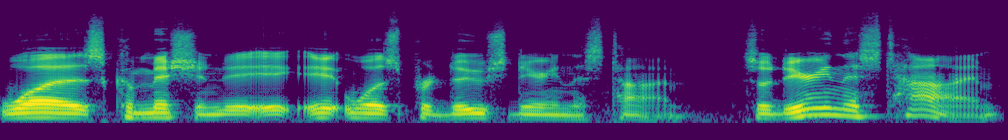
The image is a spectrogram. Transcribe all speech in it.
was commissioned, it, it was produced during this time. So during this time,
